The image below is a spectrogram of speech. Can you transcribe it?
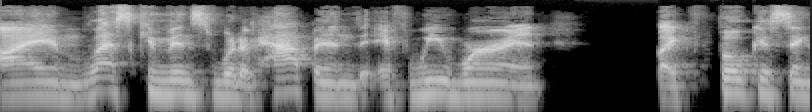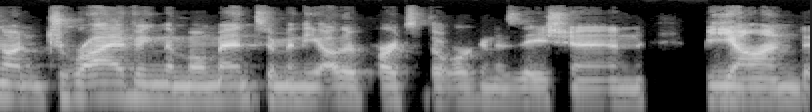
I am less convinced would have happened if we weren't like focusing on driving the momentum in the other parts of the organization beyond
